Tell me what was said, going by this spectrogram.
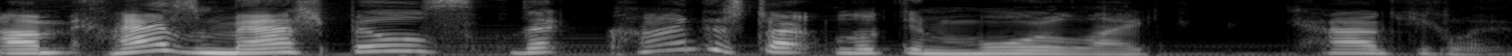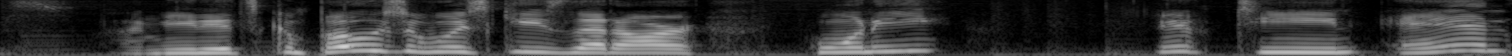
um, has mash bills that kind of start looking more like calculus. I mean, it's composed of whiskeys that are 20, 15, and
